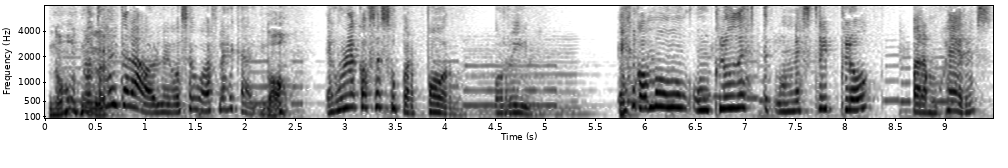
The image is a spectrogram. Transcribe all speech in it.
No, no, ¿No te has enterado del negocio de waffles de Cali? no. Es una cosa súper porno, horrible. Es como un, un club de un strip club para mujeres,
